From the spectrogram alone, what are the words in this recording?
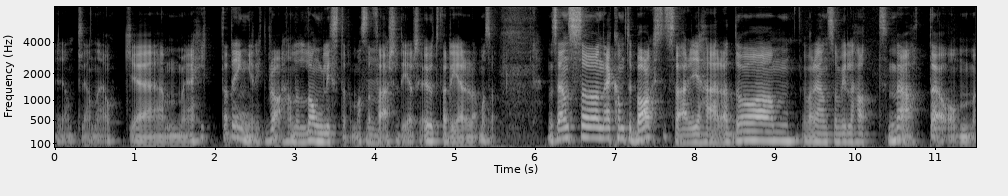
Egentligen. Och eh, men jag hittade inget riktigt bra. Jag hade en lång lista på massa Mm. affärsidéer, så jag utvärderade dem och så. Men sen så när jag kom tillbaks till Sverige här, då mm, var det en som ville ha ett möte om,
